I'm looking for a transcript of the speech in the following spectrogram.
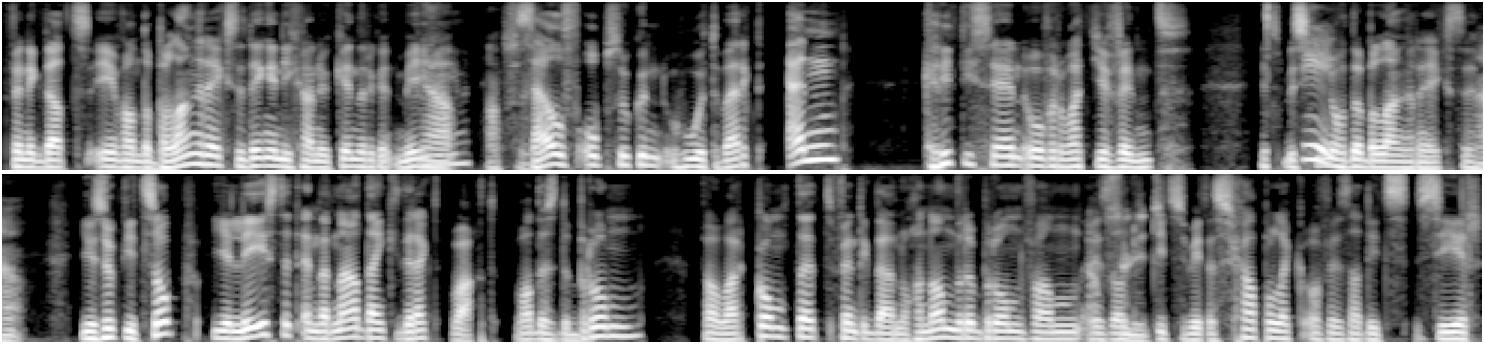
vind ik dat een van de belangrijkste dingen die je aan je kinderen kunt meegeven. ja. Zelf opzoeken hoe het werkt en kritisch zijn over wat je vindt, is misschien Hey. nog de belangrijkste. Ja. Je zoekt iets op, je leest het en daarna denk je direct: wacht, wat is de bron? Van waar komt het? Vind ik daar nog een andere bron van? Is dat iets wetenschappelijk of is dat iets zeer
